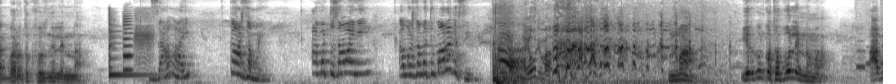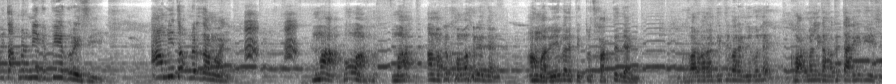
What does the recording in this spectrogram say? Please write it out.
একবারও তো খোঁজ নিলেন না। জামাই? কার জামাই? আমার তো জামাই নেই। আমার জামাই তো মারা গেছে। মা। এরকম কথা বলেন না মা। আমি তো আপনার মেয়েকে বিয়ে করেছি। আমি তো আপনার জামাই। মা ও মা মা আমাকে ক্ষমা করে দেন। আমার এই বাড়িতে একটু থাকতে দেন। ঘর ভাড়া দিতে পারেনি বলে ঘর মালিক আমাকে তাড়িয়ে দিয়েছে।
